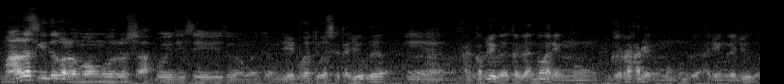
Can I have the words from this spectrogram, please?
males gitu kalau mau ngurus akuisisi segala macam. Iya bukan tugas kita juga. Iya. Kantor juga tergantung ada yang mau gerak, ada yang mau enggak, ada yang enggak juga.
